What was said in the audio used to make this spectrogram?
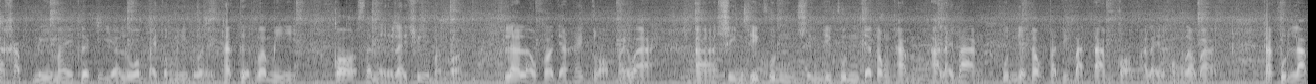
นะครับมีไหมเพื่อที่จะร่วมไปตรงนี้ด้วย ถ้าเกิดว่ามีก็เสนอรายชื่อมาก่อน แล้วเราก็จะให้กรอบไปว่าสิ่งที่คุณสิ่งที่คุณจะต้องทำอะไรบ้าง คุณจะต้องปฏิบัติตามกรอบอะไรของเราบ้าง ถ้าคุณรับ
